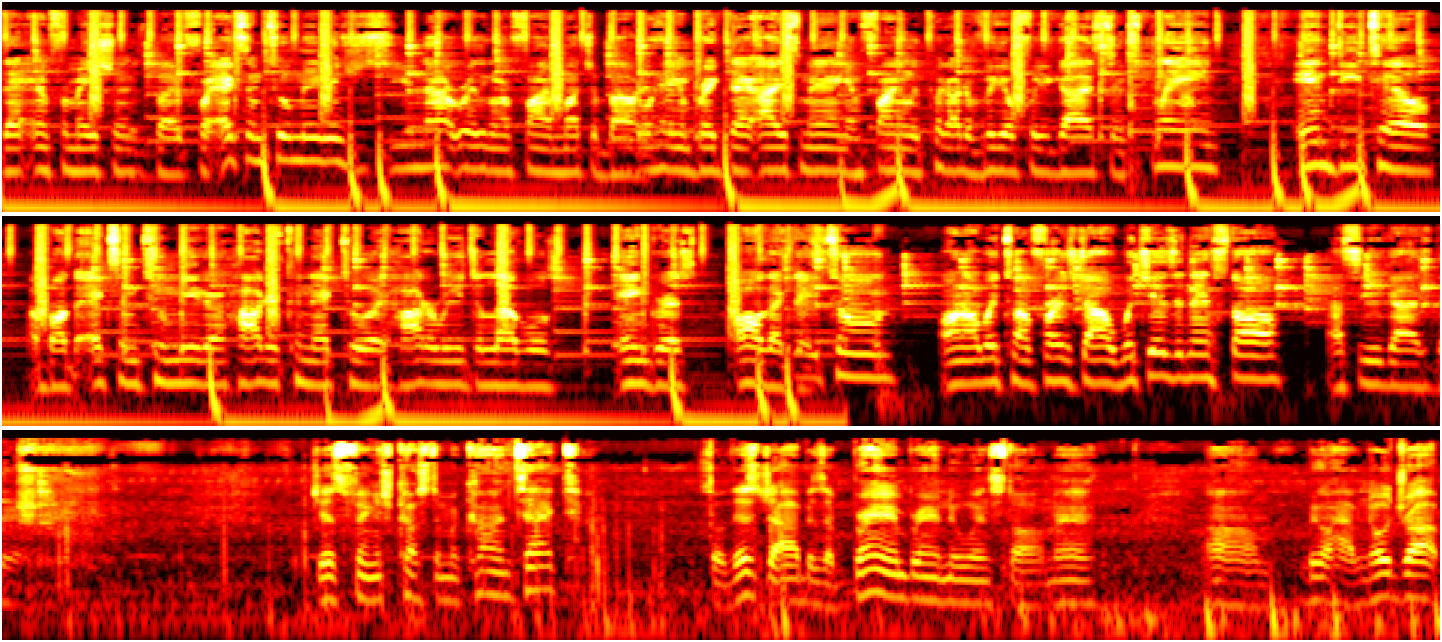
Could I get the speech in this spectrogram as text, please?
that information. But for XM2 meters, you're not really gonna find much about it. Go ahead and break that ice, man, and finally put out a video for you guys to explain in detail about the XM2 meter, how to connect to it, how to read your levels, ingress, all that. Stay tuned on our way to our first job, which is an install. I'll see you guys there. Just finished customer contact. So this job is a brand, brand new install, man. Um, we don't have no drop,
